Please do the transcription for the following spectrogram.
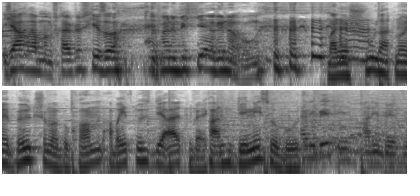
Ich habe am Schreibtisch hier so meine wichtige Erinnerung. Meine Schule hat neue Bildschirme bekommen, aber jetzt müssen die alten weg. Fanden die nicht so gut. Adi beten. Adi beten.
